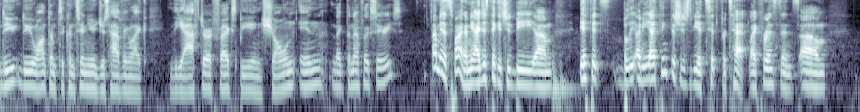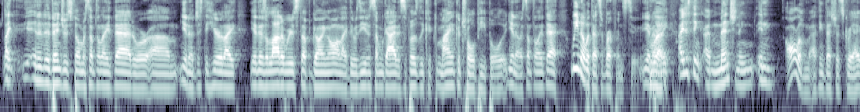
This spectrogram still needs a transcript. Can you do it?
Do you do you want them to continue just having like the after effects being shown in like the Netflix series? I mean, it's fine. I mean, I just think it should be um, if it's believe. I mean, I think there should just be a tit for tat. Like for instance, um, like in an Avengers film or something like that, or um, you know, just to hear like, yeah, there's a lot of weird stuff going on. Like there was even some guy that supposedly could mind control people, you know, something like that. We know what that's a reference to. You know, Right. I just think uh, mentioning in all of them, I think that's just great. I,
